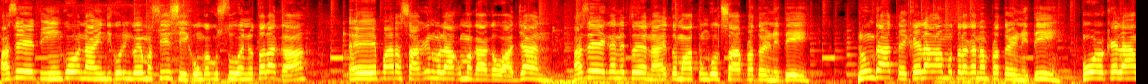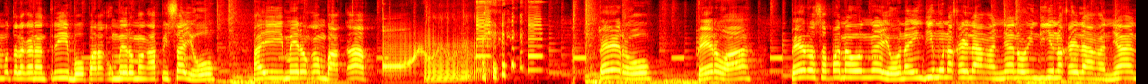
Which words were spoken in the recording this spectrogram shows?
Kasi tingin ko na hindi ko rin kayo masisi kung kagustuhan nyo talaga. Eh para sa akin wala akong magagawa dyan. Kasi ganito yan ha, ito mga tungkol sa fraternity. Nung dati, kailangan mo talaga ng fraternity. Or kailangan mo talaga ng tribo para kung mayroong mga api sa'yo, ay mayroong kang backup. Pero, pero ha, pero sa panahon ngayon na hindi mo na kailangan yan o hindi nyo na kailangan yan.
